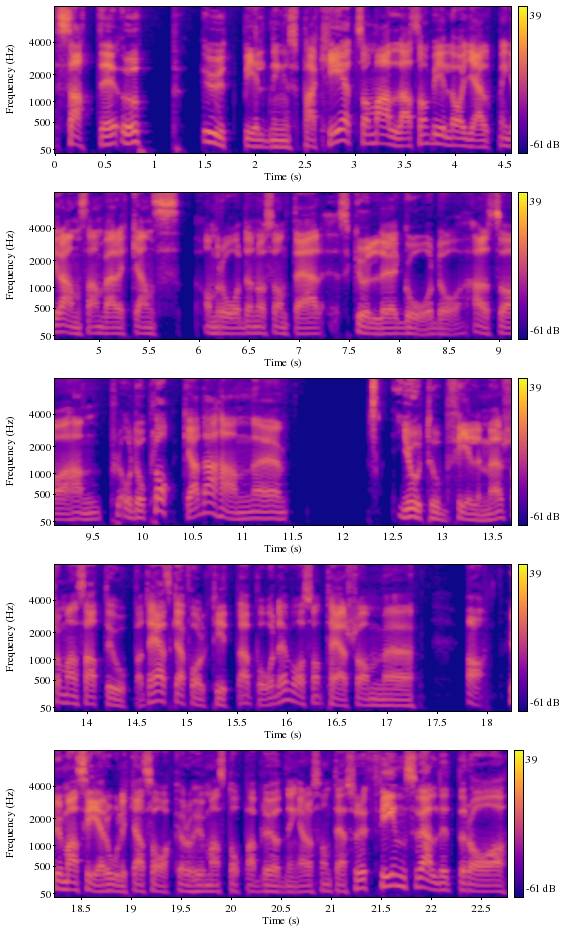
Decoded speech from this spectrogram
satte upp utbildningspaket som alla som ville ha hjälp med grannsamverkansområden och sånt där skulle gå då. Alltså han, och då plockade han eh, YouTube-filmer som man satte ihop. Att det här ska folk titta på. Det var sånt här som, eh, ja, hur man ser olika saker och hur man stoppar blödningar och sånt där. Så det finns väldigt bra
